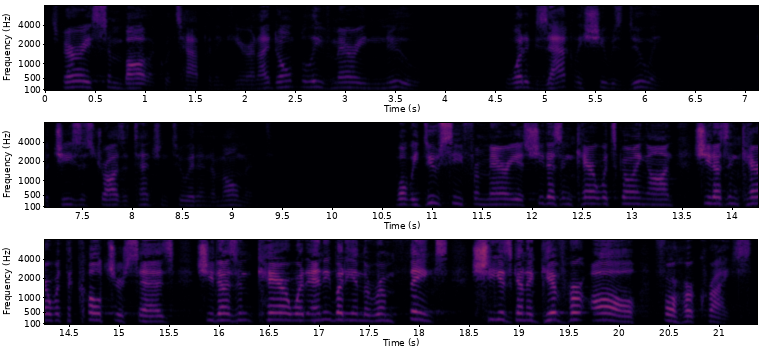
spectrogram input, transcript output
It's very symbolic what's happening here, and I don't believe Mary knew what exactly she was doing, but Jesus draws attention to it in a moment. What we do see from Mary is she doesn't care what's going on. She doesn't care what the culture says. She doesn't care what anybody in the room thinks. She is going to give her all for her Christ.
